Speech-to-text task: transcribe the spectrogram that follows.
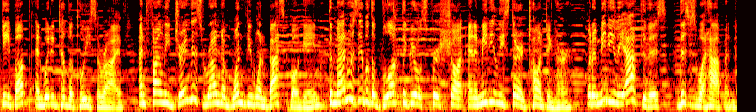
gave up and waited till the police arrived. And finally, during this random 1v1 basketball game, the man was able to block the girl's first shot and immediately started taunting her. But immediately after this, this is what happened.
